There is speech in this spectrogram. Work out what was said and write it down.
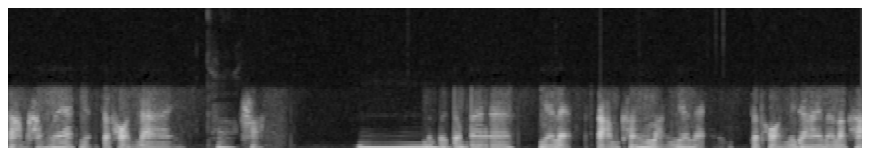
สามครั้งแรกเนี่ยจะถอนได้ ค่ะค่ะอืมแล้วก็จะมาเนี่ยแหละสามครั้งหลังเนี่ยแหละ จะถอนไม่ได้แล้วราคา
